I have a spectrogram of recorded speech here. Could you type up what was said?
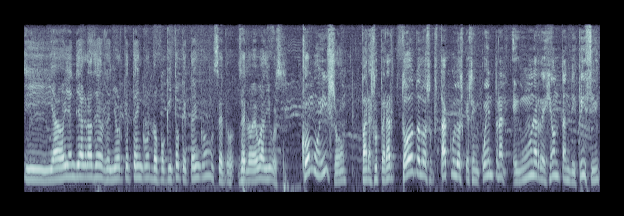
y ya hoy en día gracias al Señor que tengo, lo poquito que tengo se lo, se lo debo a Dios. ¿Cómo hizo para superar todos los obstáculos que se encuentran en una región tan difícil,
